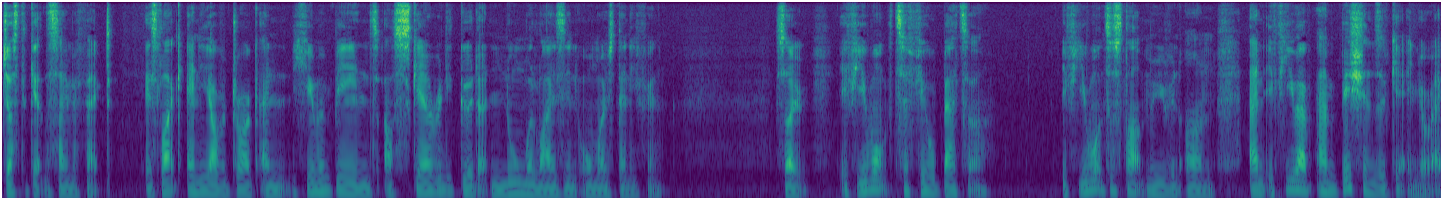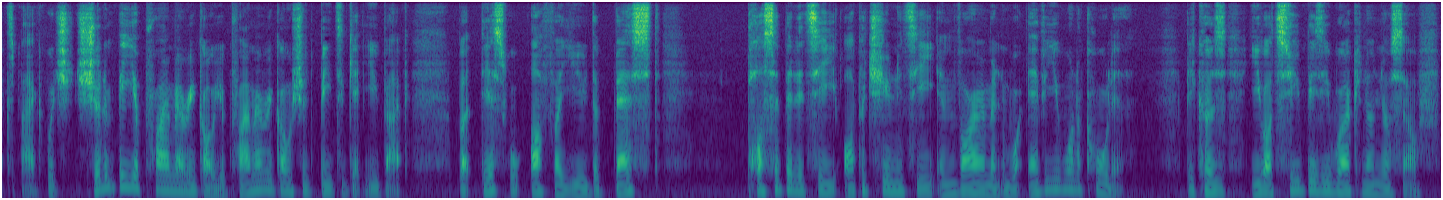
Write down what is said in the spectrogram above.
just to get the same effect. It's like any other drug, and human beings are scarily good at normalizing almost anything. So, if you want to feel better, if you want to start moving on and if you have ambitions of getting your ex back, which shouldn't be your primary goal, your primary goal should be to get you back, but this will offer you the best possibility, opportunity, environment, whatever you want to call it, because you are too busy working on yourself.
